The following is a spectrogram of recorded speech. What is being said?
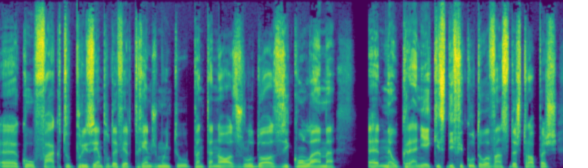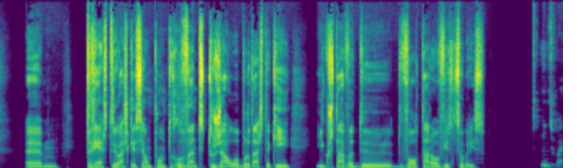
Uh, com o facto, por exemplo, de haver terrenos muito pantanosos, ludosos e com lama uh, na Ucrânia e que isso dificulta o avanço das tropas um, terrestres. Eu acho que esse é um ponto relevante. Tu já o abordaste aqui e gostava de, de voltar a ouvir sobre isso. Muito bem.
